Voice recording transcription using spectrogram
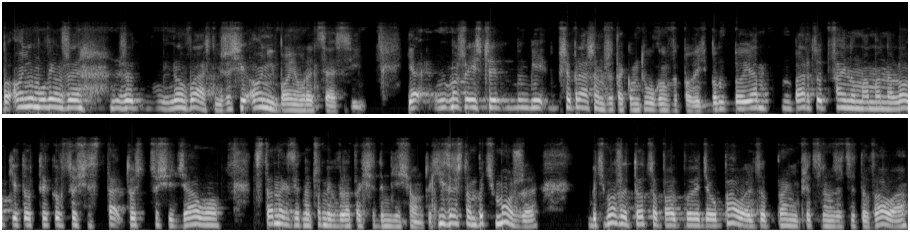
bo oni mówią, że, że no właśnie, że się oni boją recesji. Ja może jeszcze, przepraszam, że taką długą wypowiedź, bo, bo ja bardzo fajną mam analogię do tego, co się, sta, to, co się działo w Stanach Zjednoczonych w latach 70. I zresztą być może, być może to, co powiedział Powell, co pani przed chwilą zacytowała,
